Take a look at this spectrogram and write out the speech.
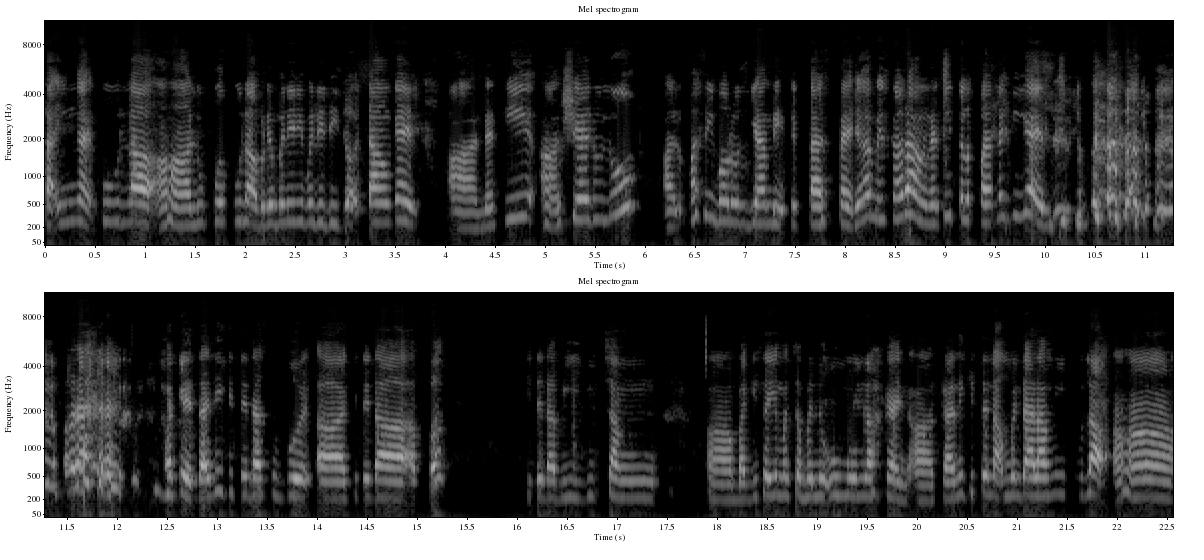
tak ingat pula uh, lupa pula benda-benda ni boleh di jot down kan uh, nanti uh, share dulu Ah, lepas ni baru pergi ambil kertas pen. Jangan ambil sekarang. Nanti terlepas lagi kan. Alright. Okay, tadi kita dah sebut, uh, kita dah apa? Kita dah bincang uh, bagi saya macam benda umum lah kan. Uh, sekarang ni kita nak mendalami pula. Uh,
